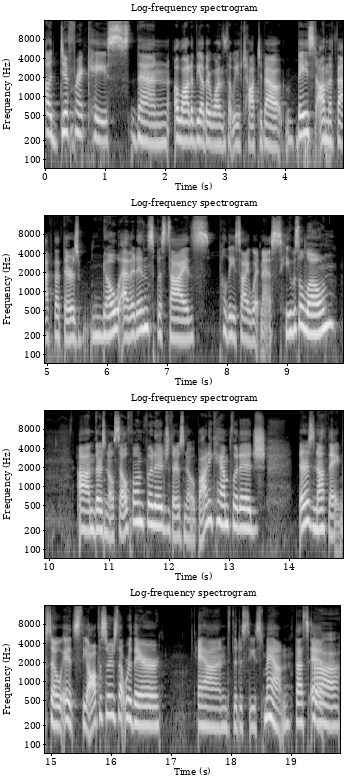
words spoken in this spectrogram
a- different case than a lot of the other ones that we've talked about, based on the fact that there's no evidence besides police eyewitness. He was alone. Um, there's no cell phone footage. There's no body cam footage. There's nothing. So it's the officers that were there and the deceased man. That's it. uh,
